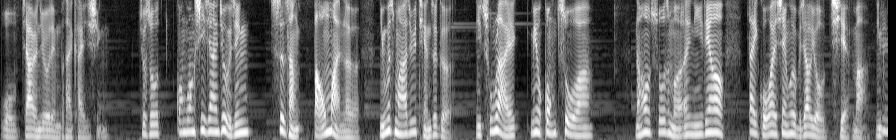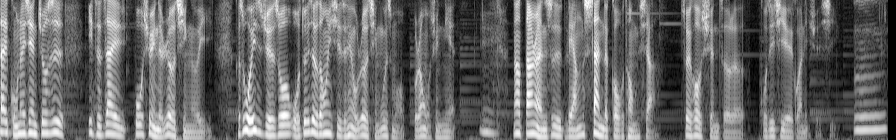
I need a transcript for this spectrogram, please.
我家人就有点不太开心，就说观光系现在就已经市场饱满了，你为什么还要去填这个？你出来没有工作啊？然后说什么？哎，你一定要带国外线会比较有钱嘛？你带国内线就是一直在剥削你的热情而已。可是我一直觉得说，我对这个东西其实很有热情，为什么不让我去念？嗯，那当然是良善的沟通下，最后选择了国际企业管理学系。嗯，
